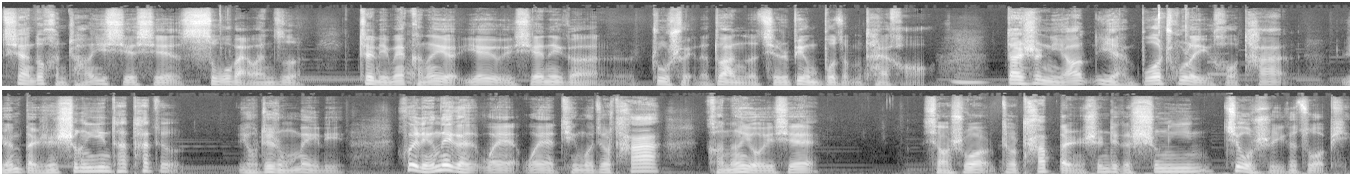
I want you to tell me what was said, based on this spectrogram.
现在都很长，一写写四五百万字，这里面可能也也有一些那个注水的段子，其实并不怎么太好。嗯但是你要演播出来以后，他人本身声音他他就有这种魅力。慧玲那个我也我也听过，就是他可能有一些小说，就是他本身这个声音就是一个作品，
